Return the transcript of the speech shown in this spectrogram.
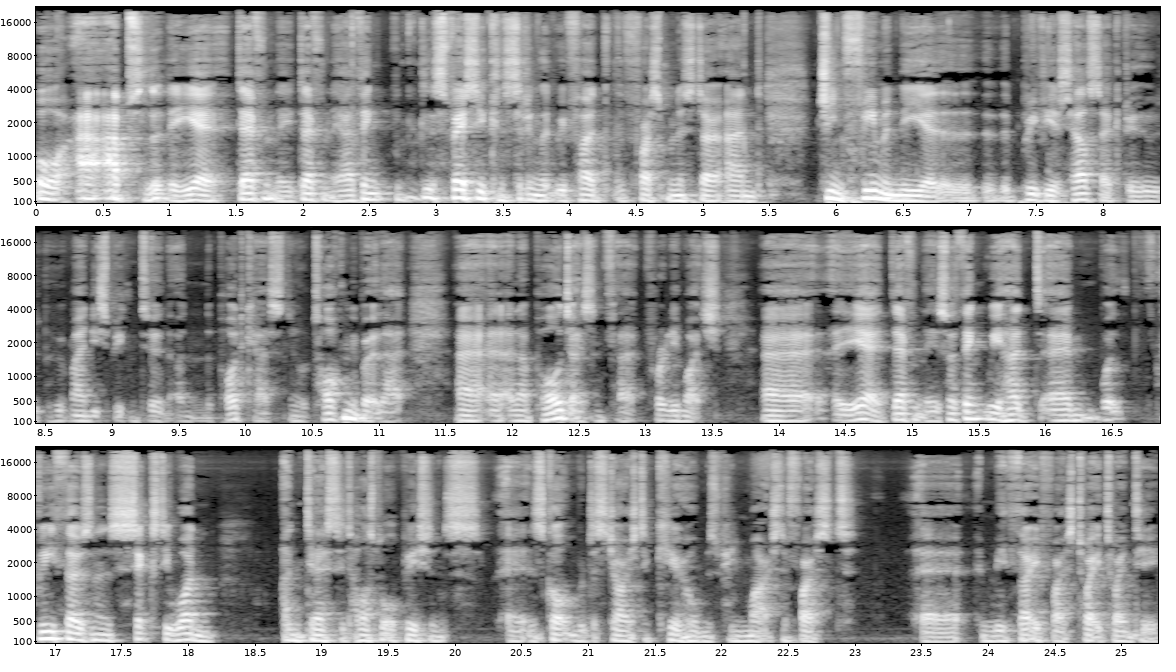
Oh, absolutely. Yeah, definitely. Definitely. I think, especially considering that we've had the First Minister and Jeane Freeman, the, uh, the, the previous health secretary, who, who Mandy's speaking to on the podcast, you know, talking about that uh, and apologising for that pretty much. Uh, yeah, definitely. So I think we had um, what 3,061 untested hospital patients uh, in Scotland were discharged to care homes between March the 1st uh, and May 31st, 2020. You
